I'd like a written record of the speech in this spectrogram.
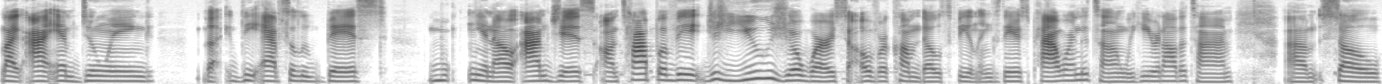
Like I am doing the, the absolute best you know, I'm just on top of it. Just use your words to overcome those feelings. There's power in the tongue. We hear it all the time. Um, so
